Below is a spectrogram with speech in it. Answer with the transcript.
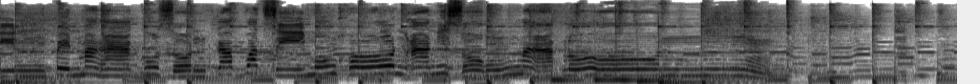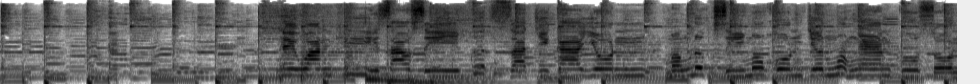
กินเป็นมหากุศลกับวัดสีมงคลอานิสงส์มากล้น ศจิกายนมองลึกสี่มงคลเจิญง่วมงานกุศล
